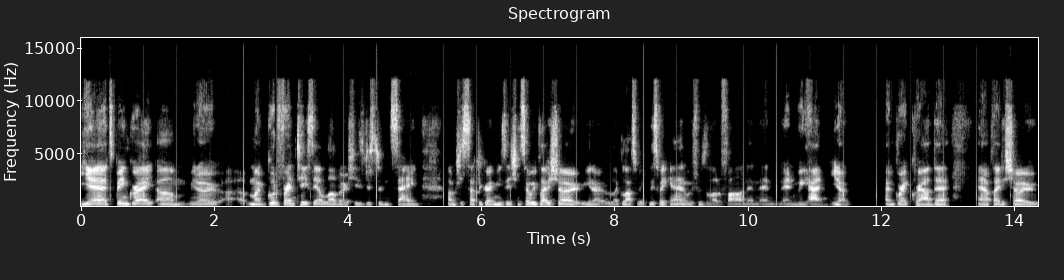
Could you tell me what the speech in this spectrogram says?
Yeah, it's been great. Um, you know, uh, my good friend TC, I love her. She's just insane. Um, she's such a great musician. So we played a show, you know, like last week, this weekend, which was a lot of fun, and and and we had, you know, a great crowd there. And I played a show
